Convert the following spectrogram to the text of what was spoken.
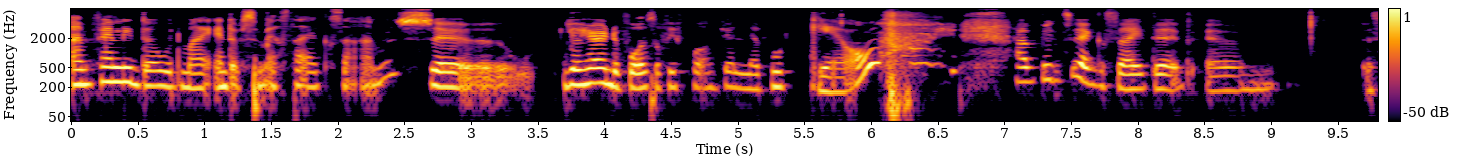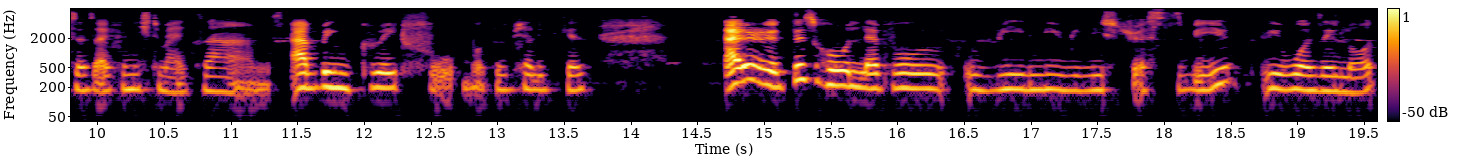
I'm finally done with my end of semester exams, so you're hearing the voice of a 400 level girl. I've been so excited um since I finished my exams. I've been grateful, most especially because I don't know, this whole level really, really stressed me. It was a lot.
